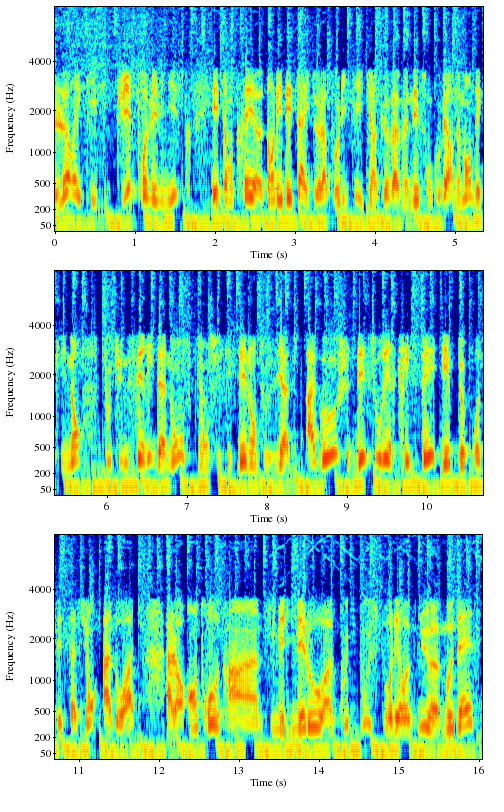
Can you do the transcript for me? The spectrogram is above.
leur équipe. Puis le Premier ministre est entré dans les détails de la politique hein, que va mener son gouvernement, déclinant toute une série d'annonces qui ont suscité l'enthousiasme à gauche, des sourires crispés et de protestations à droite. Alors entre autres, hein, un petit méli-mélo, un coup de pouce pour les revenus modestes,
